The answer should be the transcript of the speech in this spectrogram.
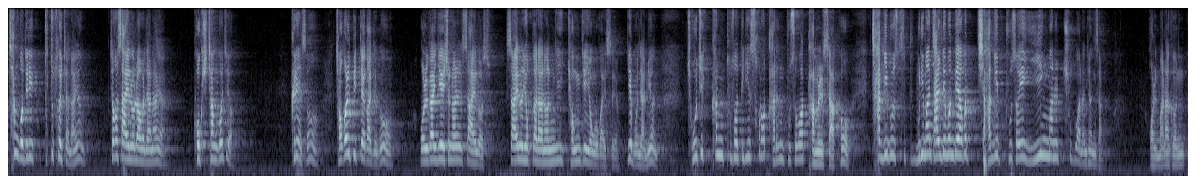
창고들이 툭툭 서 있잖아요. 저거 사일로라고 하잖아요. 곡식 창고죠. 그래서 저걸 빗대 가지고 올가이제이셔널 사일로스 사일로 효과라는 이 경제 용어가 있어요. 이게 뭐냐면 조직한 부서들이 서로 다른 부서와 담을 쌓고 자기 부서, 우리만 잘 되면 돼 하고 자기 부서의 이익만을 추구하는 현상. 얼마나 그건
